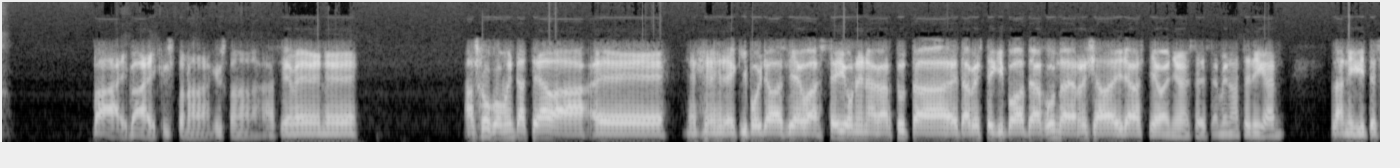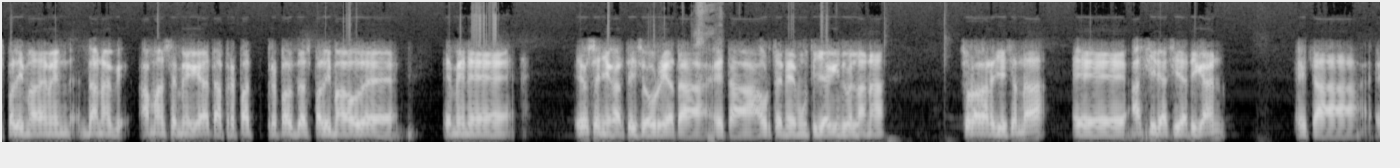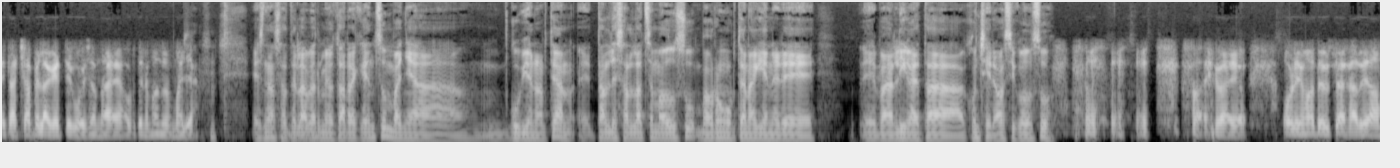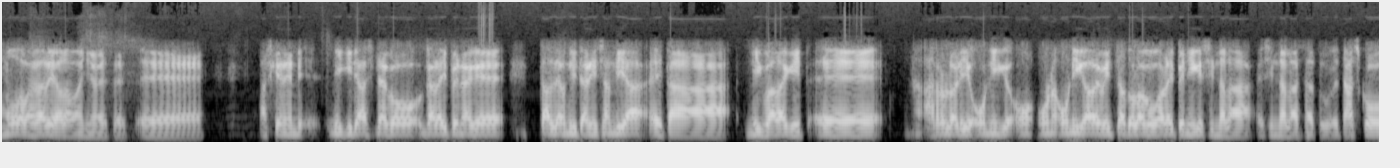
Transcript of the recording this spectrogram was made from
Bai, bai, kristona da, kristona da. Hazi hemen, e, asko komentatzea, ba, e, ekipo irabazia, ba, zei honenak hartuta eta beste ekipo batea junda, erresa da irabaztia baino ez ez, hemen atzetik lan egite espalima da hemen danak aman seme geha eta prepat, prepatuta espalima gaude hemen e, eozein egartze izu aurria eta, eta aurten e, mutila egin duen lana zora garria izan da, e, azire aziratikan, eta eta txapelak etzeko izan da aurten eman duen maila. Ez nazatela bermeotarrek entzun, baina gubion artean, talde saldatzen baduzu, ba urtean agian ere e, ba, liga eta kontxa irabaziko duzu. bai, bai, hori emate duzea jarri da, moda lagarri ala baino ez ez. E, azkenen nik irazteako garaipenak eh, talde honditan izan dira, eta nik badakit, e, arrolari onik, on, onik gabe behintzat olako garaipenik ezin dela, ezin dela zatu. Eta asko,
